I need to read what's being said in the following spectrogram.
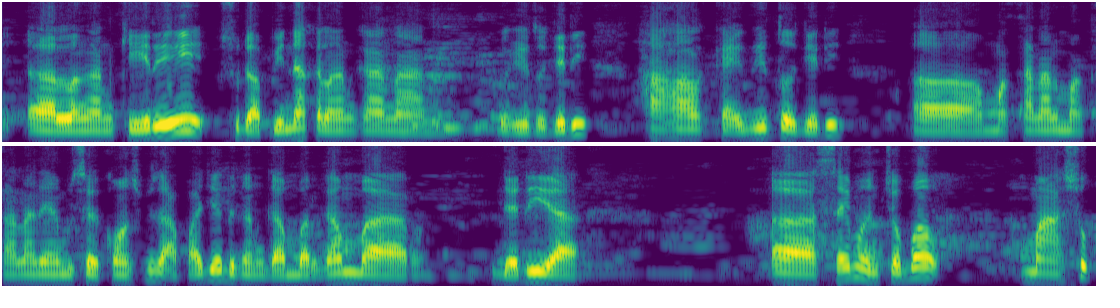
uh, lengan kiri sudah pindah ke lengan kanan begitu jadi hal-hal kayak gitu jadi makanan eh, makanan-makanan yang bisa dikonsumsi apa aja dengan gambar-gambar jadi ya saya mencoba masuk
